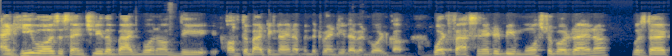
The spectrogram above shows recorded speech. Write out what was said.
And he was essentially the backbone of the of the batting lineup in the 2011 World Cup. What fascinated me most about Raina was that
